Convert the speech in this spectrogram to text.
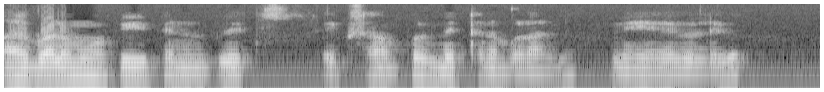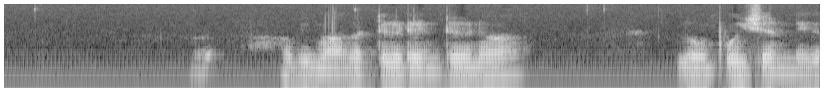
ආයෙ බලමු අපි පෙන්වපු එක්සැම්පල් මෙතන බලන්න. මේ ලෙවල් එක. අපි මාකට් එකට එන්ටර් වෙනවා. ලෝන් පොසිෂන් එක.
